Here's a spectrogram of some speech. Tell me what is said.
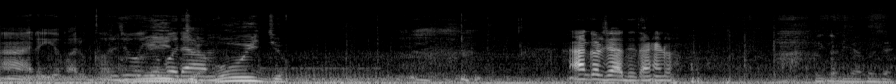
હા રહ્યું અમારું ઘર. જોઈ લો બદામ. આગળ જા દેતા હેડો. ગાડી આગળ જાય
